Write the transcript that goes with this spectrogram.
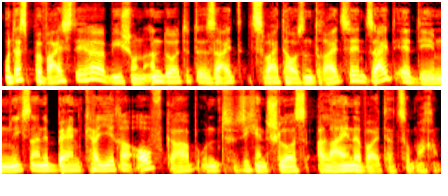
Und das beweist er, wie ich schon andeutete, seit 2013, seit er demnächst seine Bandkarriere aufgab und sich entschloss, alleine weiterzumachen.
